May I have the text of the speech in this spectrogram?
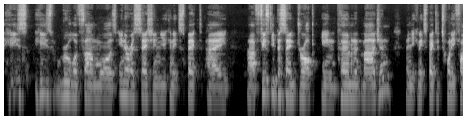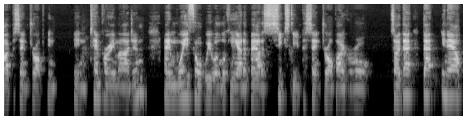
his his rule of thumb was in a recession you can expect a uh, 50% drop in permanent margin and you can expect a 25% drop in in temporary margin, and we thought we were looking at about a 60% drop overall. So that that in our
